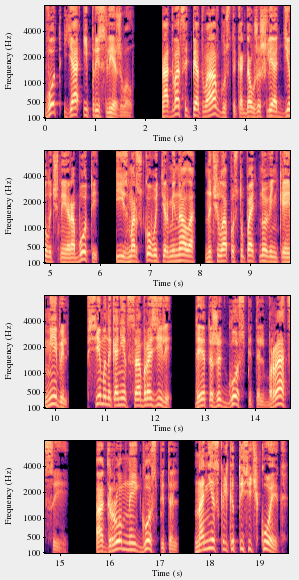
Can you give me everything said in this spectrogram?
вот я и прислеживал. А 25 августа, когда уже шли отделочные работы и из морского терминала начала поступать новенькая мебель, все мы, наконец, сообразили, да это же госпиталь, братцы! Огромный госпиталь на несколько тысяч коек,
